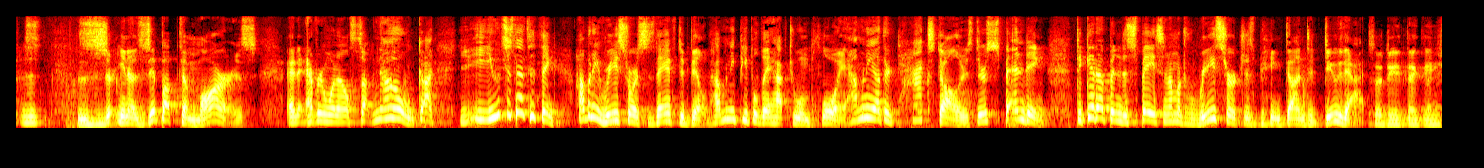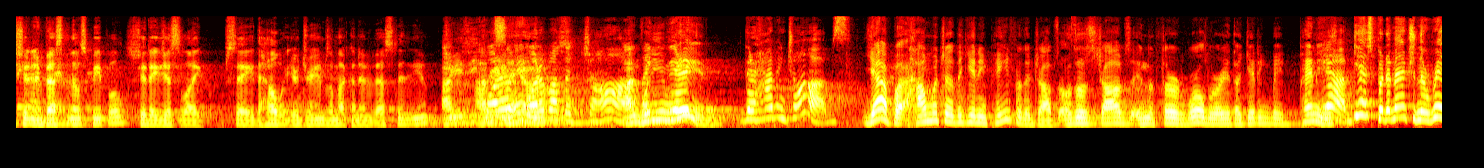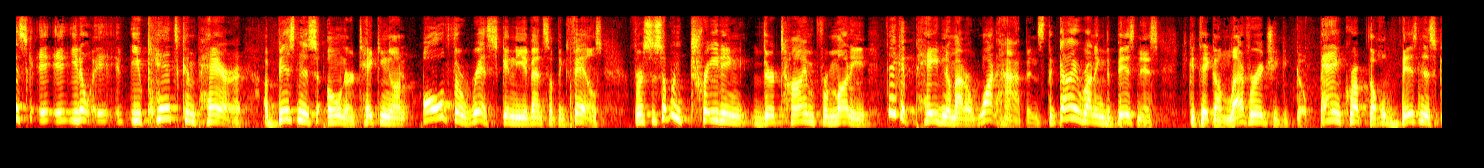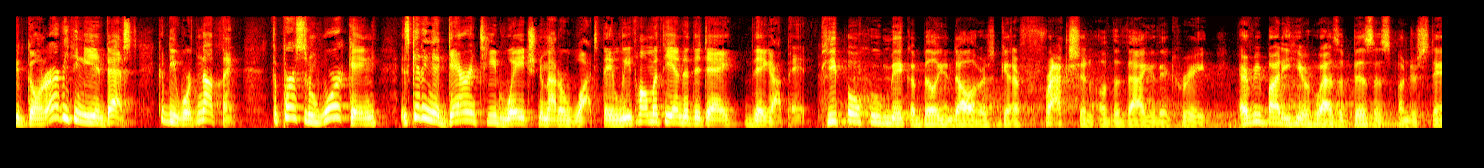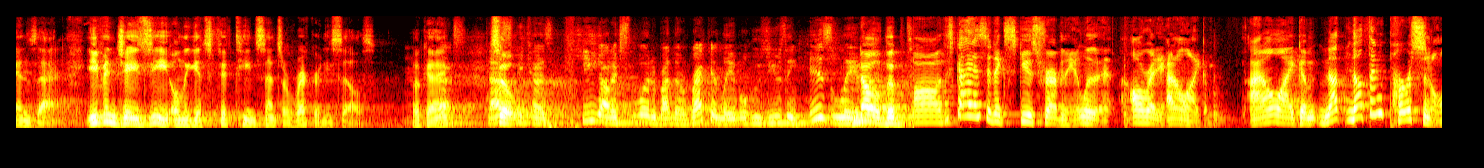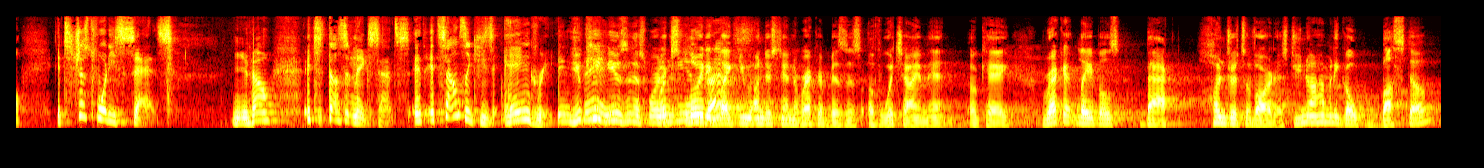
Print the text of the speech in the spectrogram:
zip, you know, zip up to Mars, and everyone else. Stop. No, God, you, you just have to think how many resources they have to build, how many people they have to employ, how many other tax dollars they're spending to get up into space, and how much research is being done to do that. So, do you think that you shouldn't invest in those people? Should they just like say, "The hell with your dreams. I'm not going to invest in you." I'm, I'm What, saying, what about the job? I'm- what do you mean? They're having jobs. Yeah, but how much are they getting paid for the jobs? Are those jobs in the third world where they're getting paid pennies? Yeah. Yes, but imagine the risk. It- it- you know, it- you can't compare a business owner taking on all the risk in the event something fails versus someone trading their time for money. They get paid no matter what happens. The guy running the business, he could take on leverage, he could go bankrupt, the whole business could go under, everything he invests could be worth nothing. The person working is getting a guaranteed wage no matter what. They leave home at the end of the day, they got paid. People who make a billion dollars get a fraction of the value they create. Everybody here who has a business understands that. Even Jay Z only gets 15 cents a record he sells. Okay? Yes, that's so, because he got exploited by the record label who's using his label. no, the, Oh, this guy has an excuse for everything. Already, I don't like him. I don't like him. Not, nothing personal. It's just what he says. You know? It just doesn't make sense. It, it sounds like he's angry. You keep using this word when exploiting like you understand the record business of which I am in, okay? Record labels back hundreds of artists. Do you know how many go busto?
